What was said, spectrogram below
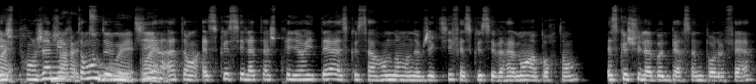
et je prends jamais le temps de me dire, attends, est-ce que c'est la tâche prioritaire? Est-ce que ça rentre dans mon objectif? Est-ce que c'est vraiment important? Est-ce que je suis la bonne personne pour le faire?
